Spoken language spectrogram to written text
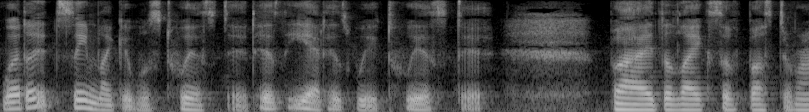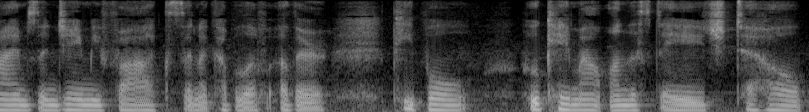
Well, it seemed like it was twisted. His he had his wig twisted by the likes of Busta Rhymes and Jamie Foxx and a couple of other people who came out on the stage to help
